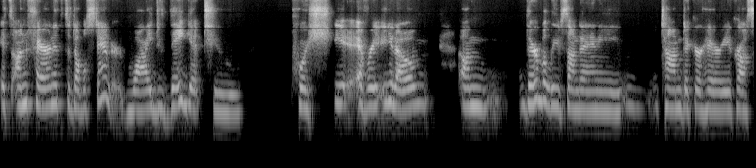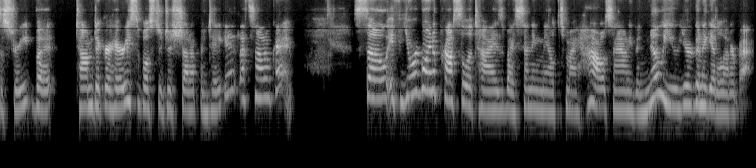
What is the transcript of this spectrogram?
it's unfair and it's a double standard. Why do they get to push every, you know, um, their beliefs onto any Tom, Dick, or Harry across the street, but Tom, Dick, or Harry's supposed to just shut up and take it? That's not okay. So if you're going to proselytize by sending mail to my house and I don't even know you, you're going to get a letter back.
